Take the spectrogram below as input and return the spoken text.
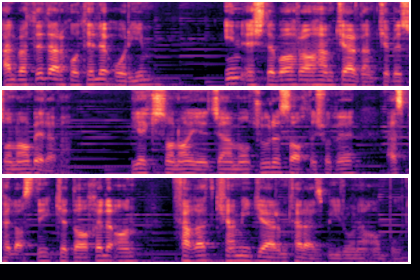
البته در هتل اوریم این اشتباه را هم کردم که به سونا بروم. یک سونای جمع و جور ساخته شده از پلاستیک که داخل آن فقط کمی گرمتر از بیرون آن بود.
